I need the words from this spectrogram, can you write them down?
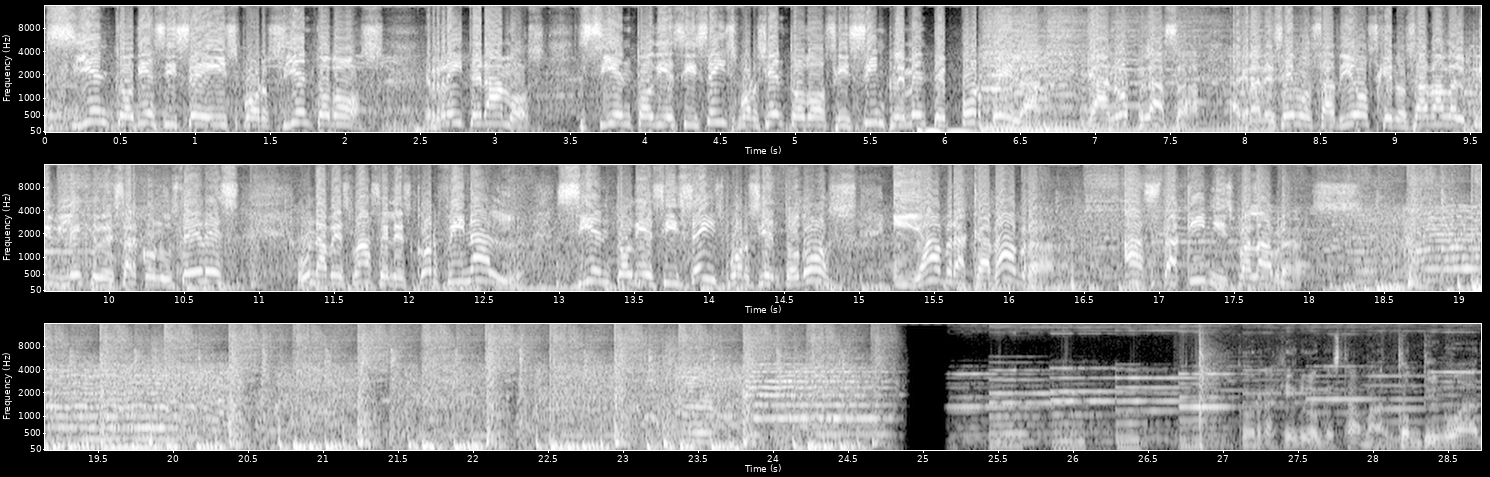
116 por 102. Reiteramos, 116 por 102 y simplemente por pela ganó Plaza. Agradecemos a Dios que nos ha dado el privilegio de estar con ustedes. Una vez más el score final, 116 por 102 y abra cadabra. Hasta aquí mis palabras. corregir lo que está mal. continuar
